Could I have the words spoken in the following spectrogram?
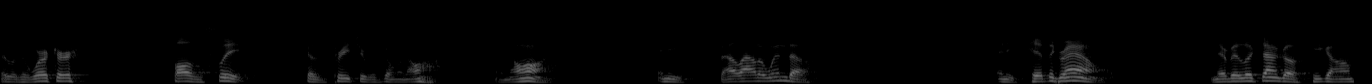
that was a worker, falls asleep because the preacher was going on and on. And he fell out a window. And he hit the ground. And everybody looks down and go, he gone.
